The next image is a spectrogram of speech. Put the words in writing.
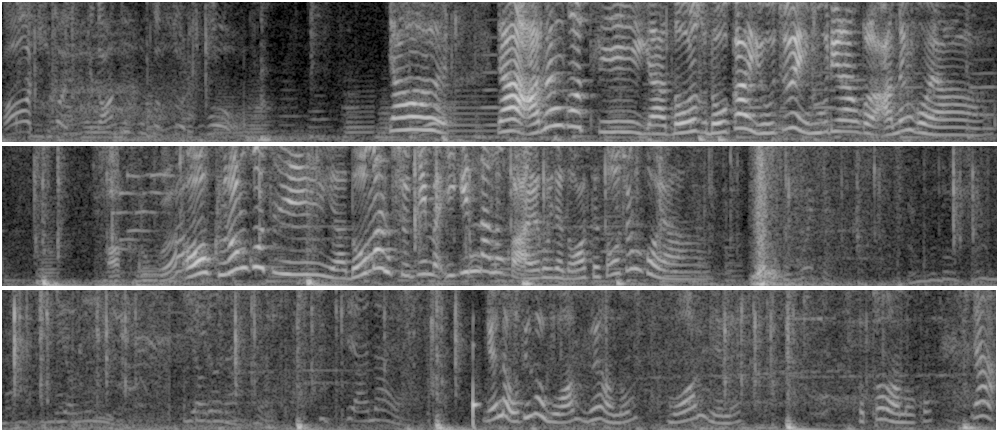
아 씨발 이게 나한테 붙었어 리포 야, 야 아는 거지. 야, 너 너가 요주의 인물이란 걸 아는 거야. 아 그런 거야? 어, 그런 거지. 야, 너만 죽이면 이긴다는 걸 알고 이제 너한테 써준 거야. 얘네 어디서 뭐함? 왜 안 옴? 뭐함 얘네? 어쩜 안 오고? 야,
